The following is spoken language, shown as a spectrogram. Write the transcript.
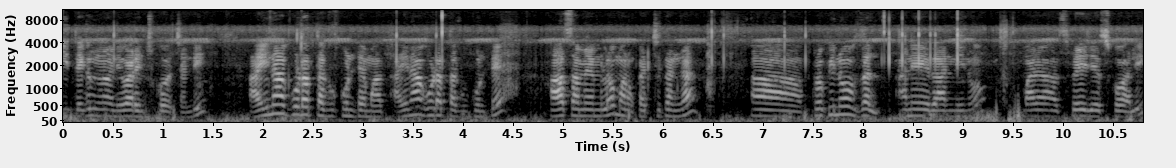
ఈ తెగులను నివారించుకోవచ్చండి. అయినా కూడా తగ్గుకుంటే మా అయినా కూడా తగ్గుకుంటే ఆ సమయంలో మనం ఖచ్చితంగా ప్రొపినోజల్ అనే దాన్ని మన స్ప్రే చేసుకోవాలి.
